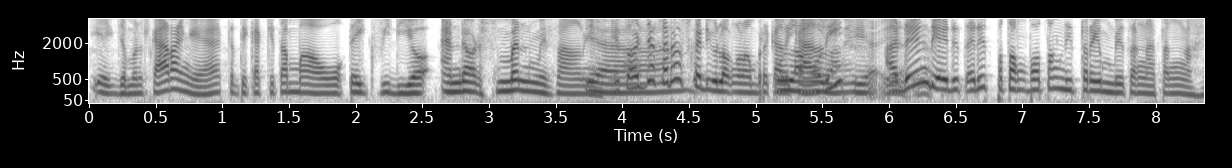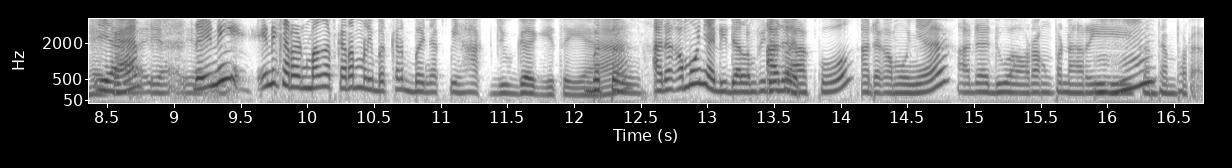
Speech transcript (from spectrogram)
ya zaman sekarang ya, ketika kita mau take video endorsement misalnya, Ya. itu aja kadang suka diulang-ulang berkali-kali. Iya, iya, ada yang iya. diedit-edit potong-potong di trim di tengah-tengah ya Iya, kan? iya, Nah iya, ini ini keren banget karena melibatkan banyak pihak juga gitu ya. Betul. Ada kamunya di dalam video ada aku Ada kamunya. ada dua orang penari Mhm. kontemporer.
